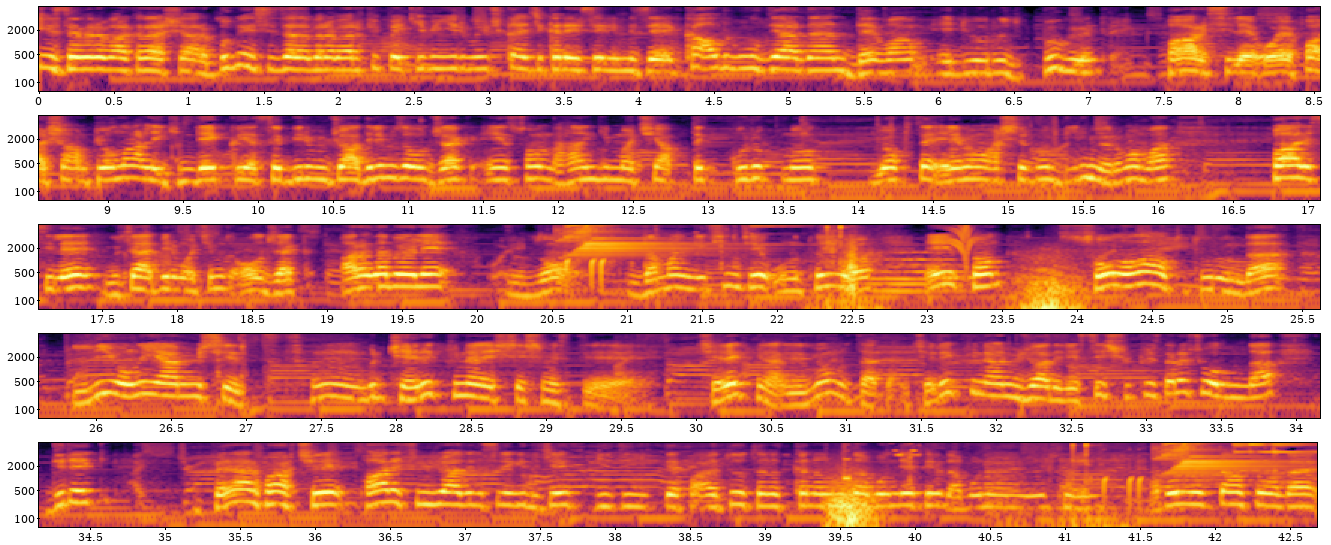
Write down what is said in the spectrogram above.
Hepinize merhaba arkadaşlar. Bugün sizlerle beraber FIFA 2023 kaleci kare serimize kaldığımız yerden devam ediyoruz. Bugün Paris ile UEFA Şampiyonlar Ligi'nde kıyasa bir mücadelemiz olacak. En son hangi maçı yaptık? Grup mu yoksa eleme maçları mı bilmiyorum ama Paris ile güzel bir maçımız olacak. Arada böyle zaman geçince unutuluyor. En son son 16 turunda Lyon'u yenmişiz. Hmm, bu çeyrek final eşleşmesi. Çeyrek final izliyor musun zaten? Çeyrek final mücadelesi Şükrü Saraçoğlu'nda direkt Fenerbahçe Paris mücadelesine gideceğiz. Bizi ilk defa izliyorsanız kanalımıza abone değilseniz abone olmayı unutmayın. Abone olduktan sonra da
